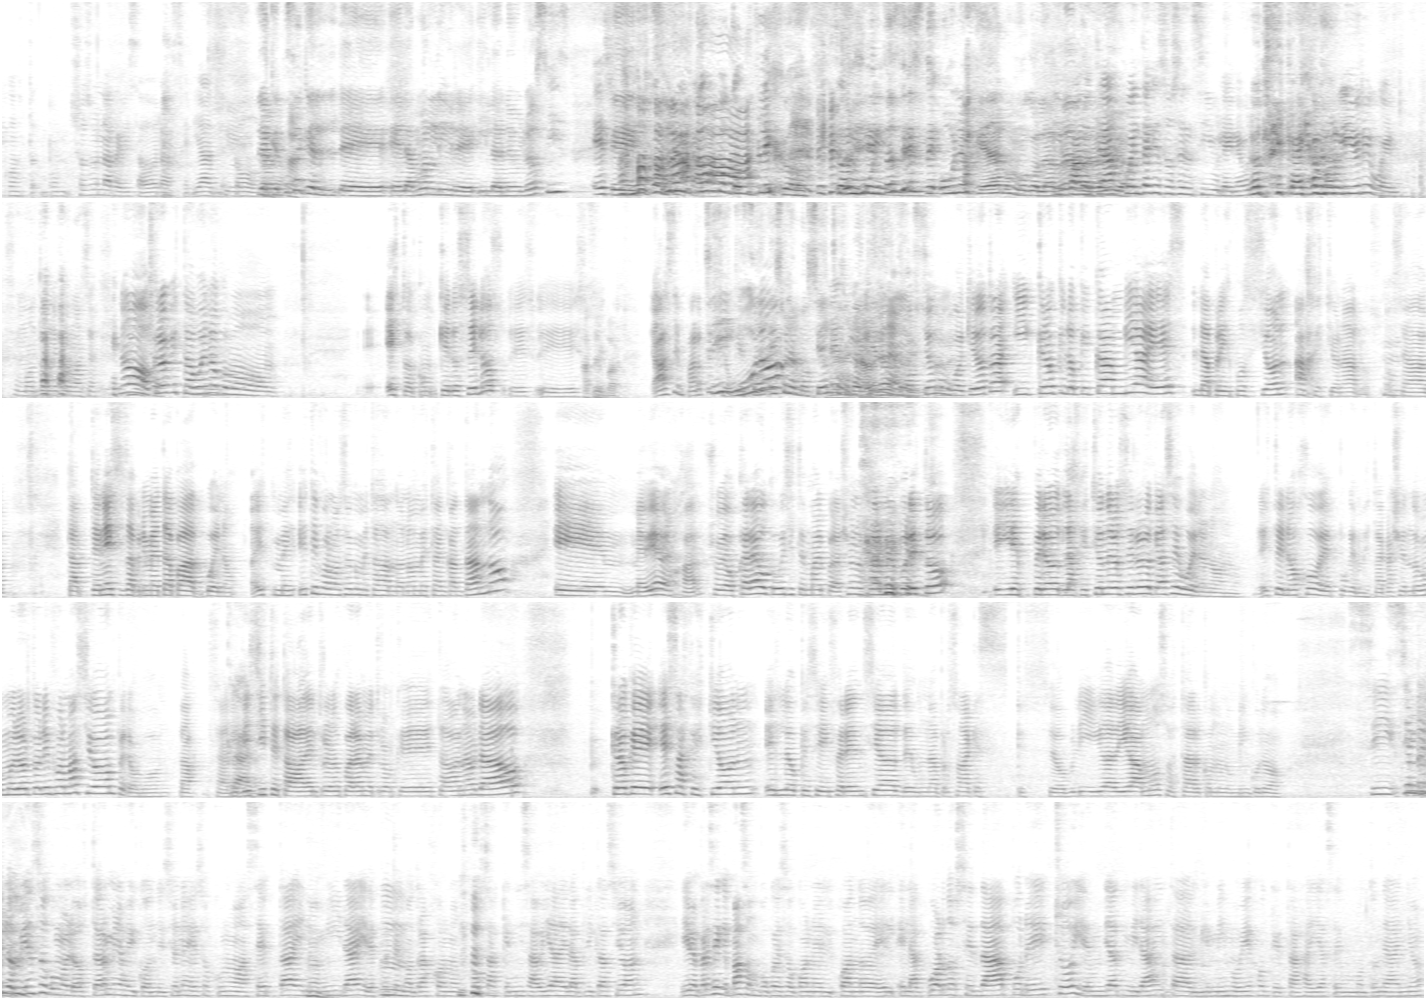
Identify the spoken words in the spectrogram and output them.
Yo soy una revisadora serial de todo. Lo que pasa es que el, eh, el amor libre y la neurosis Es eh, un combo complejo. Entonces eh, uno queda como con la Y cuando te das arriba. cuenta que sos sensible y neurótica y amor libre, bueno. Es un montón de información. No, creo que está bueno como eh, esto, como que los celos es, es- Hacen parte. hacen parte Sí, seguro. es una emoción Es como una- Es cualquier una otra. emoción como cualquier otra y creo que lo que cambia es la predisposición a gestionarlos. O sea, ta- tenés esa primera etapa, bueno, es- esta información que me estás dando no me está encantando, eh, me voy a enojar, yo voy a buscar algo que vos hiciste mal para yo enojarme por esto, y des- pero la gestión de los celos lo que hace es, bueno, no, no, este enojo es porque me está cayendo como el orto la información, pero bueno, está, o sea, lo Claro. que hiciste estaba dentro de los parámetros que estaban hablados. Creo que esa gestión es lo que se diferencia de una persona que, que se obliga, digamos, a estar como en un vínculo. Sí, siempre lo pienso como los términos y condiciones esos que uno acepta y no mira y después te encontrás con cosas que ni sabías de la aplicación. Y me parece que pasa un poco eso con el, cuando el, el acuerdo se da por hecho y un día mirás y está el mismo viejo que estás ahí hace un montón de años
